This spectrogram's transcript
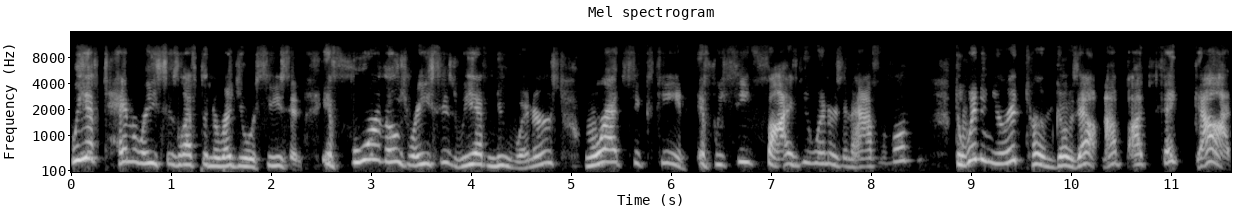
we have 10 races left in the regular season. If four of those races we have new winners, we're at 16. If we see five new winners in half of them, the win in your term goes out. And I, I thank God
